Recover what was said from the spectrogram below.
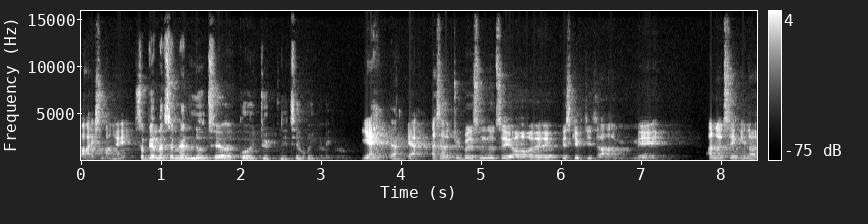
bare ikke så mange af. Så bliver man simpelthen nødt til at gå i dybden i teorien. ikke? Ja, ja. ja altså Ja. du bliver simpelthen nødt til at øh, beskæftige sig med andre ting, end at,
